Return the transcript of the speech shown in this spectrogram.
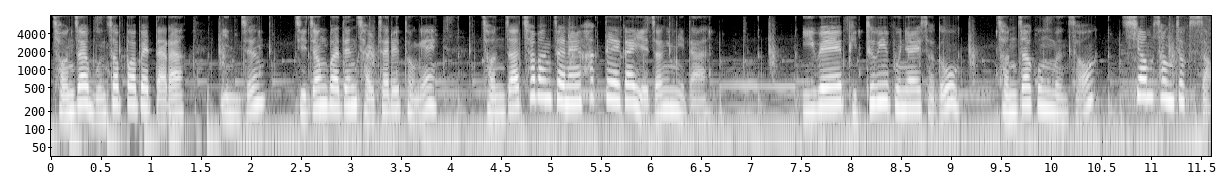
전자문서법에 따라 인증, 지정받은 절차를 통해 전자 처방전을 확대해갈 예정입니다. 이외에 B2B 분야에서도 전자공문서, 시험 성적서,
